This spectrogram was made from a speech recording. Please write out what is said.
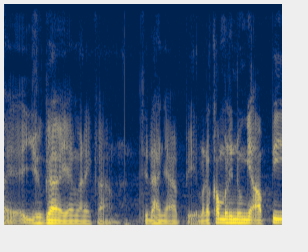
eh, juga ya mereka. Tidak hanya api. Mereka melindungi api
